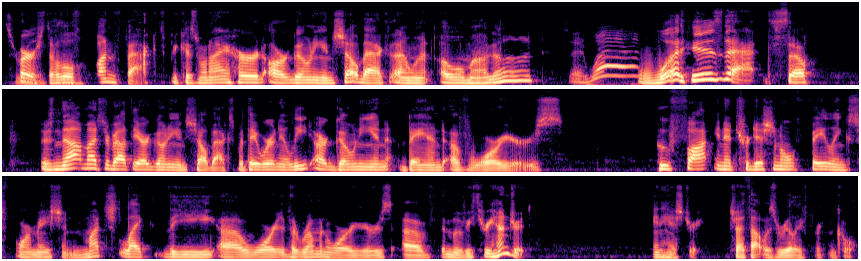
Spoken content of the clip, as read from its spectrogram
It's really First, a little fun fact because when I heard Argonian shellbacks, I went, "Oh my god, Say what? what is that?" So there's not much about the Argonian shellbacks, but they were an elite Argonian band of warriors who fought in a traditional phalanx formation, much like the uh, war, the Roman warriors of the movie 300 in history, which I thought was really freaking cool.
